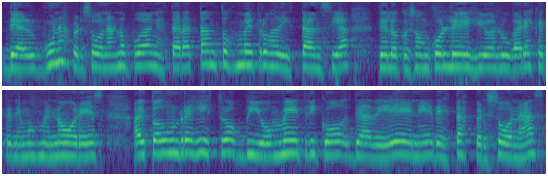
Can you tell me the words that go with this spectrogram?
de algunas personas no puedan estar a tantos metros de distancia de lo que son colegios, lugares que tenemos menores. Hay todo un registro biométrico de ADN de estas personas.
